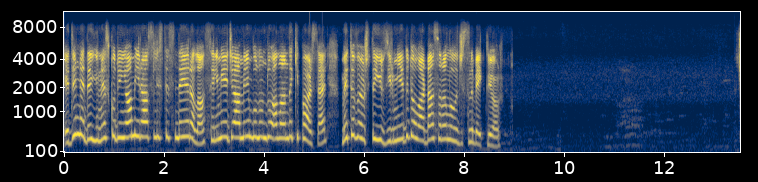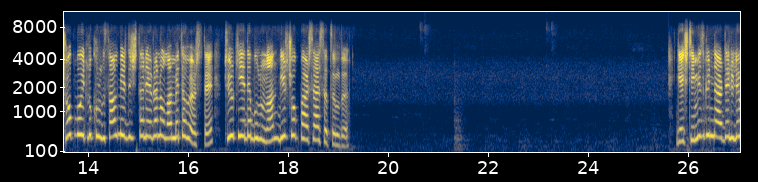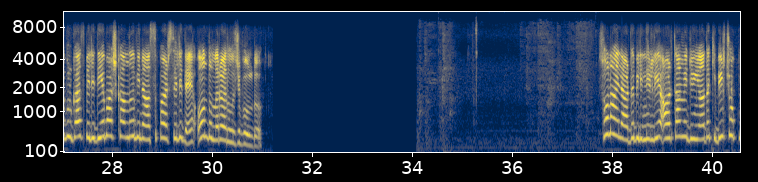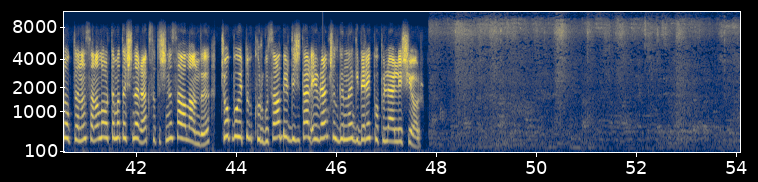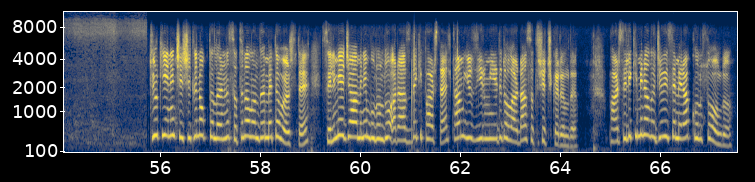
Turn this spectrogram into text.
Edirne'de UNESCO Dünya Mirası listesinde yer alan Selimiye Camii'nin bulunduğu alandaki parsel, Metaverse'de 127 dolardan sanal alıcısını bekliyor. Çok boyutlu kurgusal bir dijital evren olan Metaverse'de Türkiye'de bulunan birçok parsel satıldı. Geçtiğimiz günlerde Lüleburgaz Belediye Başkanlığı binası parseli de 10 dolara alıcı buldu. Son aylarda bilinirliği artan ve dünyadaki birçok noktanın sanal ortama taşınarak satışının sağlandığı çok boyutlu kurgusal bir dijital evren çılgınlığı giderek popülerleşiyor. Türkiye'nin çeşitli noktalarının satın alındığı Metaverse'te Selimiye Camii'nin bulunduğu arazideki parsel tam 127 dolardan satışa çıkarıldı. Parseli kimin alacağı ise merak konusu oldu.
